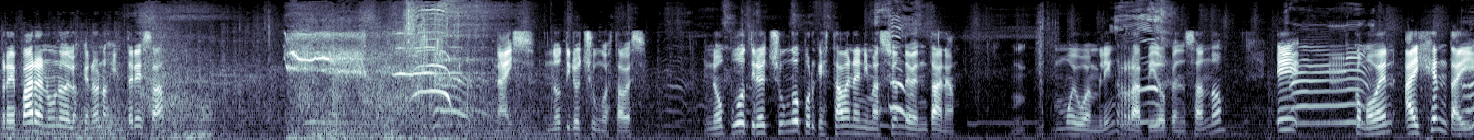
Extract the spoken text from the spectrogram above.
Reparan uno de los que no nos interesa. Nice. No tiró chungo esta vez. No pudo tirar chungo porque estaba en animación de ventana. Muy buen blink, rápido pensando. Y, como ven, hay gente ahí.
